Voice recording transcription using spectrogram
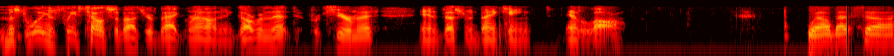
Mr. Williams, please tell us about your background in government, procurement, investment banking, and law. Well, that's uh,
